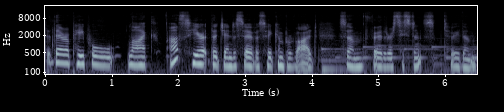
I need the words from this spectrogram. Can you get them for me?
that there are people like us here at the Gender Service who can provide some further assistance to them.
